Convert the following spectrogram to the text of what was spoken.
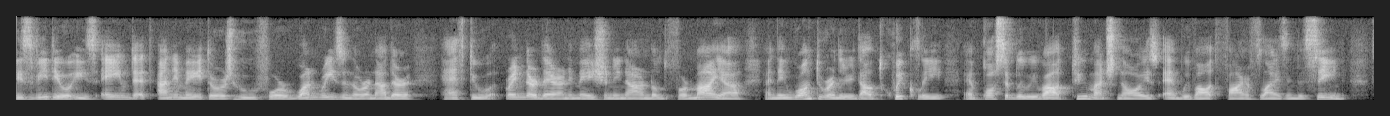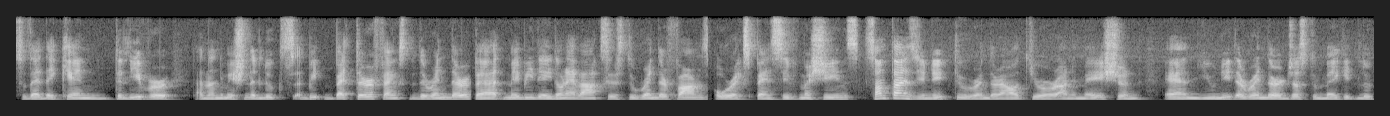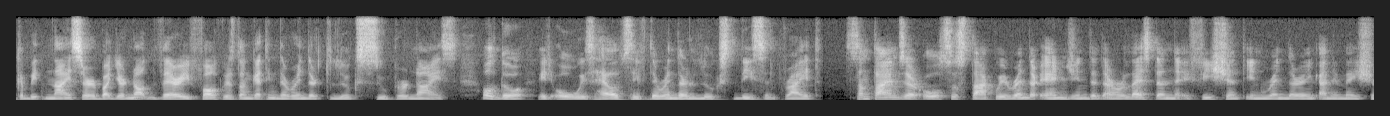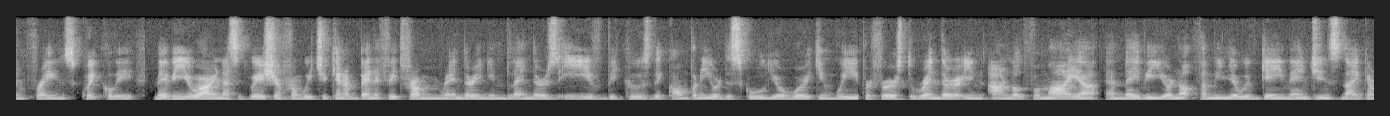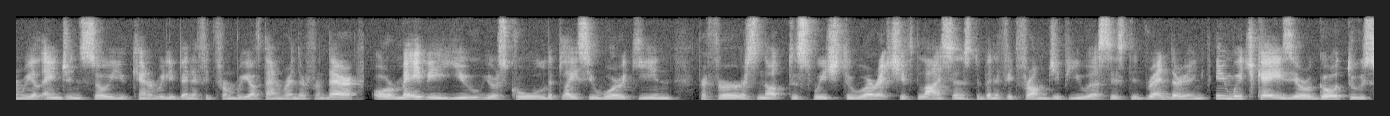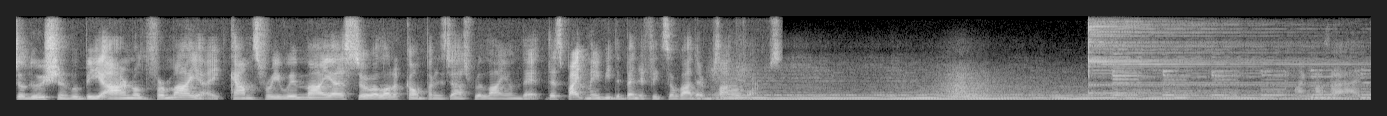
This video is aimed at animators who for one reason or another have to render their animation in Arnold for Maya and they want to render it out quickly and possibly without too much noise and without fireflies in the scene so that they can deliver an animation that looks a bit better thanks to the render, but maybe they don't have access to render farms or expensive machines. Sometimes you need to render out your animation and you need a render just to make it look a bit nicer, but you're not very focused on getting the render to look super nice. Although it always helps if the render looks decent, right? Sometimes they're also stuck with render engines that are less than efficient in rendering animation frames quickly. Maybe you are in a situation from which you cannot benefit from rendering in Blender's Eevee because the company or the school you're working with prefers to render in Arnold for Maya and maybe you're not familiar with game engines like Unreal Engine so you cannot really benefit from real-time render from there. Or maybe you, your school, the place you work in prefers not to switch to a Redshift license to benefit from GPU assisted rendering, in which case your go-to solution would be Arnold for Maya. It comes free with Maya, so a lot of companies just rely on that, despite maybe the benefits of other platforms.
